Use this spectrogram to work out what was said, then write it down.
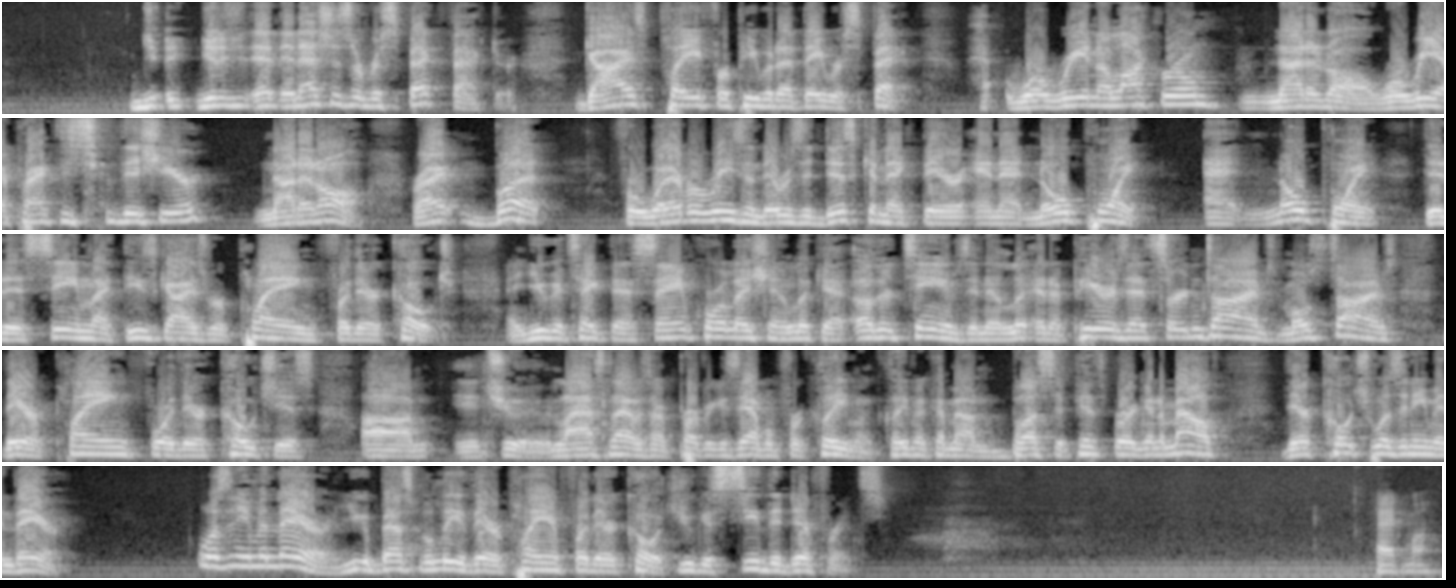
You, you, and that's just a respect factor. Guys play for people that they respect. Were we in the locker room? Not at all. Were we at practice this year? Not at all. Right? But for whatever reason, there was a disconnect there, and at no point at no point did it seem like these guys were playing for their coach. And you could take that same correlation and look at other teams, and it, it appears at certain times, most times, they are playing for their coaches. Um. Last night was a perfect example for Cleveland. Cleveland come out and busted Pittsburgh in the mouth. Their coach wasn't even there. Wasn't even there. You could best believe they were playing for their coach. You could see the difference. Heckma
